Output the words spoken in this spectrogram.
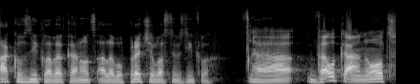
ako vznikla Veľká noc, alebo prečo vlastne vznikla? Veľká noc,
